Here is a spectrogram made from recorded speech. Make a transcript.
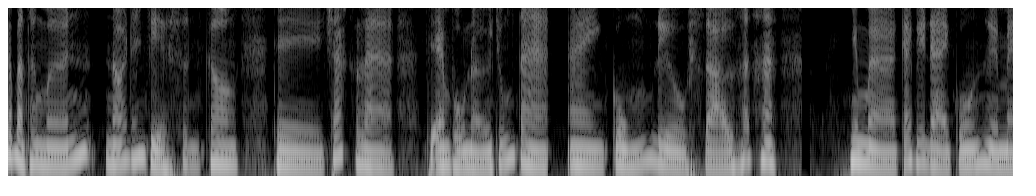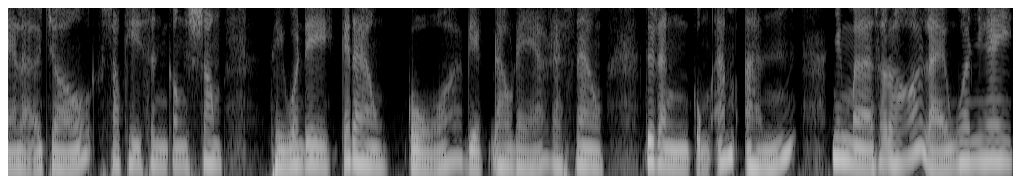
Các bạn thân mến, nói đến việc sinh con thì chắc là chị em phụ nữ chúng ta ai cũng đều sợ hết ha. Nhưng mà cái vĩ đại của người mẹ là ở chỗ sau khi sinh con xong thì quên đi cái đau của việc đau đẻ ra sao. Tuy rằng cũng ám ảnh nhưng mà sau đó lại quên ngay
